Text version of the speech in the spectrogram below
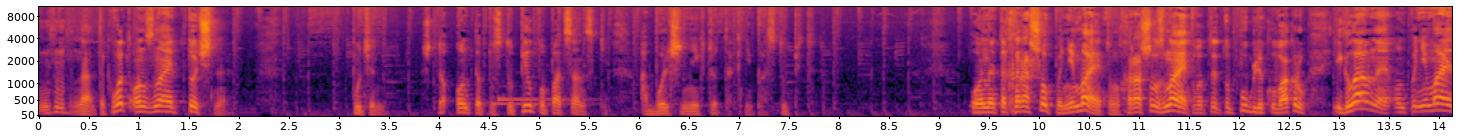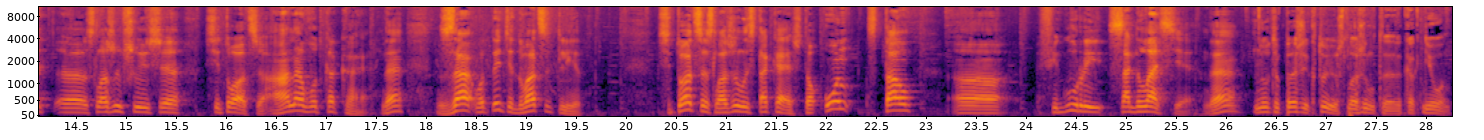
Угу. Да, так вот, он знает точно, Путин, что он-то поступил по-пацански, а больше никто так не поступит. Он это хорошо понимает, он хорошо знает вот эту публику вокруг. И главное, он понимает э, сложившуюся ситуацию. А она вот какая. Да? За вот эти 20 лет ситуация сложилась такая, что он стал э, фигурой согласия. Да? Ну так подожди, кто ее сложил-то, как не он?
